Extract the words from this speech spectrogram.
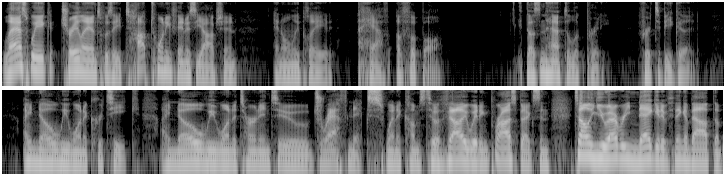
Last week, Trey Lance was a top 20 fantasy option and only played a half of football. It doesn't have to look pretty for it to be good. I know we want to critique. I know we want to turn into draftniks when it comes to evaluating prospects and telling you every negative thing about them.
